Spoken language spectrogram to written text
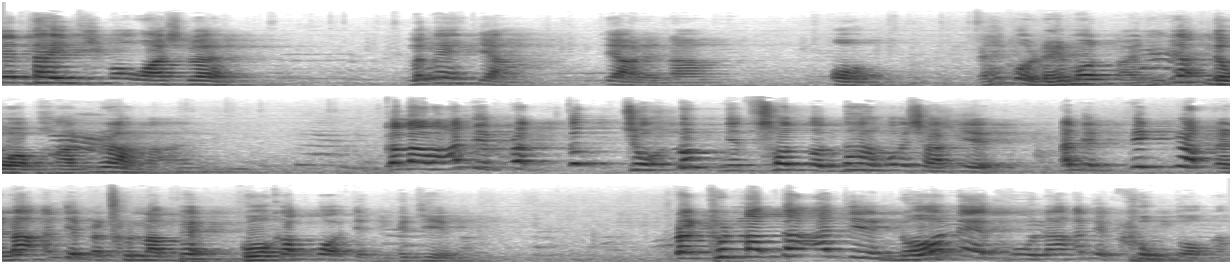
တဲ့ဒိုင်ဒီမဝါရှလဲလငယ်ပြပြတယ်နော်အော်ဒါကိုရေမော့အယူရတော့ဖန်ရမှာကလာအတေပတ်တုတ်ကြောလုတ်ညစ်ဆွတ်တော့ဒါကိုရှာပြေအတေပစ်ကပ်နော်အတေပထုနပ်ဖက်ကိုကပ်ပေါ်တဲ့ဒီကကြီးမှာပထုနပ်တာအတေနော်နဲ့ခုနာအတေခုံတော့မှာ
